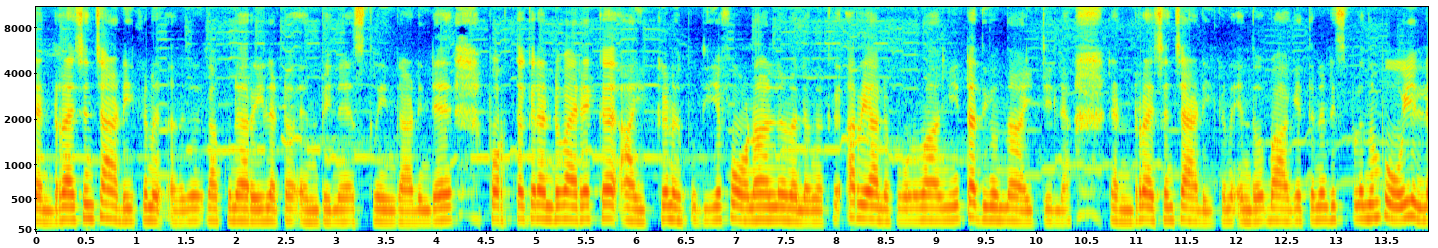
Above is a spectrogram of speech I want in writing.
രണ്ട് പ്രാവശ്യം ചാടിയിക്കണ്. അത് കാക്കുന അറിയില്ല കേട്ടോ പിന്നെ സ്ക്രീൻ ഗാർഡിന്റെ പുറത്തൊക്കെ രണ്ട് വരയൊക്കെ അയക്കണ്. പുതിയ ഫോണാണല്ലോ നിങ്ങൾക്ക് അറിയാമല്ലോ ഫോൺ വാങ്ങിയിട്ട് അധികം ഒന്നും ആയിട്ടില്ല. രണ്ട് പ്രാവശ്യം ചാടിയിക്കണ്. എന്തോ ഭാഗ്യത്തിന് ഡിസ്പ്ലേ ഒന്നും പോയില്ല.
